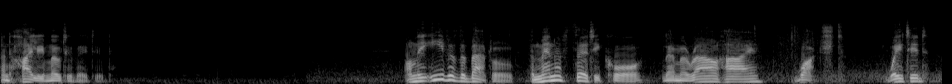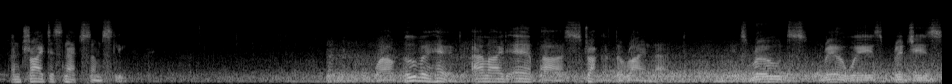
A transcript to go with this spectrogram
and highly motivated. On the eve of the battle, the men of 30 Corps, their morale high, watched, waited, and tried to snatch some sleep. While overhead Allied air power struck at the Rhineland, its roads, railways, bridges,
